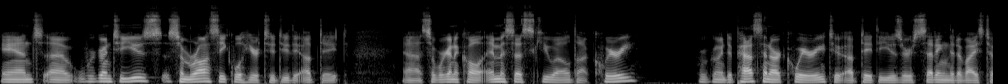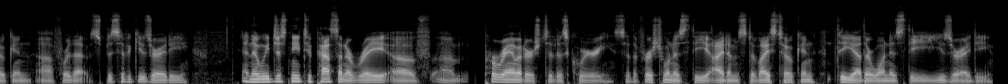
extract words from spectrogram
And uh, we're going to use some raw SQL here to do the update. Uh, so we're going to call mssql.query. We're going to pass in our query to update the user, setting the device token uh, for that specific user ID. And then we just need to pass an array of um, parameters to this query. So the first one is the item's device token, the other one is the user ID.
